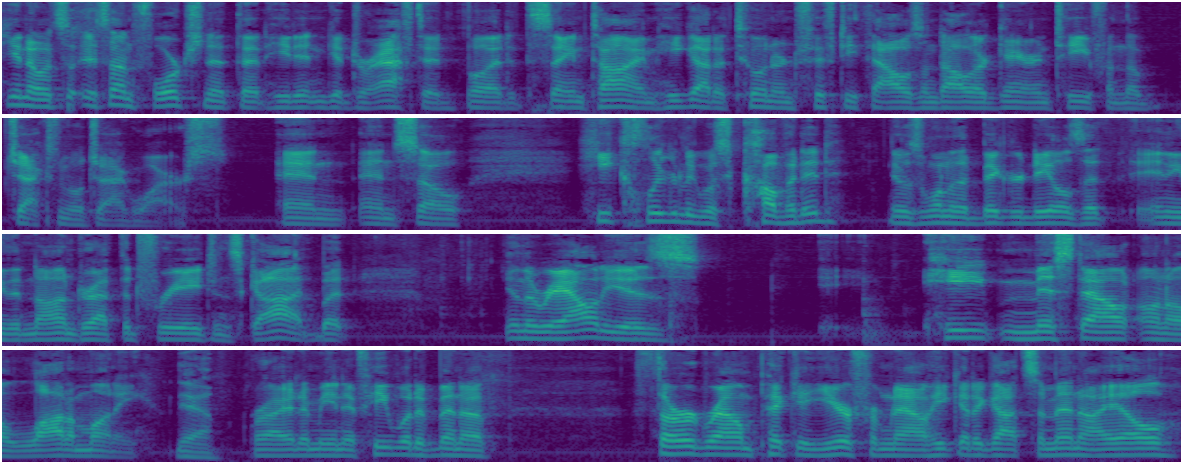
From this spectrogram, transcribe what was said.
you know, it's it's unfortunate that he didn't get drafted, but at the same time, he got a two hundred fifty thousand dollar guarantee from the Jacksonville Jaguars, and and so he clearly was coveted. It was one of the bigger deals that any of the non drafted free agents got. But know, the reality is, he missed out on a lot of money. Yeah. Right. I mean, if he would have been a third round pick a year from now, he could have got some NIL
